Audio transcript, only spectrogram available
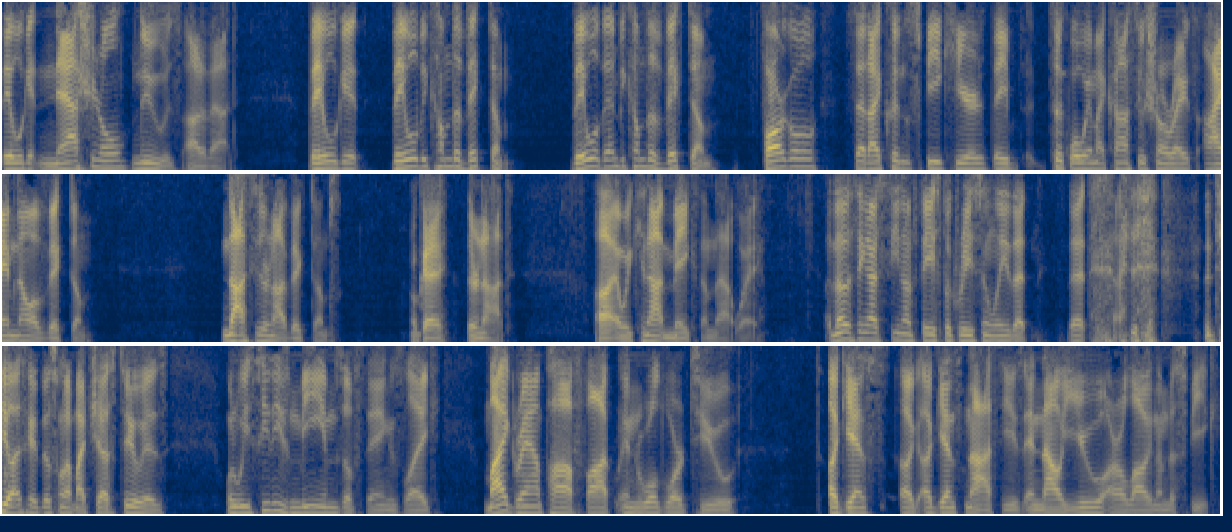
They will get national news out of that. They will get they will become the victim. They will then become the victim. Fargo said I couldn't speak here. They took away my constitutional rights. I am now a victim. Nazis are not victims. Okay? They're not. Uh, and we cannot make them that way. Another thing I've seen on Facebook recently that that I just, until I get this one off my chest too is when we see these memes of things like my grandpa fought in World War II against uh, against Nazis, and now you are allowing them to speak,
